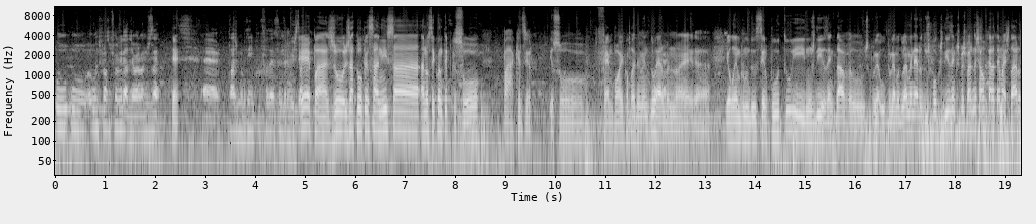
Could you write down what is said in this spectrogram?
O, o, um dos próximos convidados é o Hermano José. É. É, estás mortinho por fazer essa entrevista? É pá, já estou a pensar nisso há, há não sei quanto tempo, que eu sou, pá, quer dizer, eu sou fanboy completamente do Herman, não é? Uh, eu lembro-me de ser puto e nos dias em que dava os, o programa do Herman era dos poucos dias em que os meus pais deixavam ficar até mais tarde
